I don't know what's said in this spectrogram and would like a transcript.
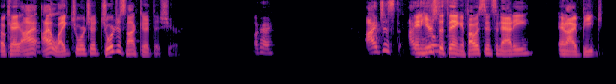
Okay, I I like Georgia. Georgia's not good this year. Okay. I just. I and here's feel- the thing: if I was Cincinnati and I beat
